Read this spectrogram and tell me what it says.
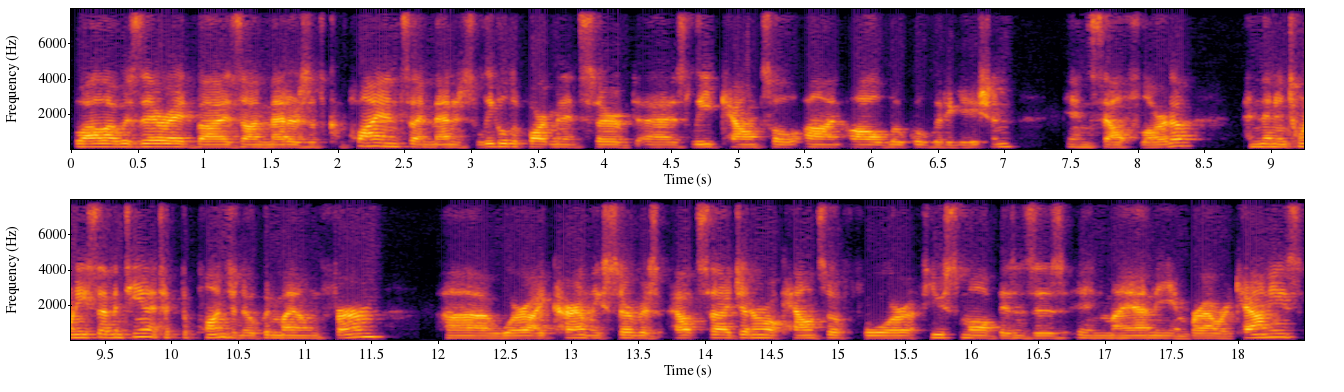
While I was there, I advised on matters of compliance. I managed the legal department and served as lead counsel on all local litigation in South Florida. And then in 2017, I took the plunge and opened my own firm uh, where I currently serve as outside general counsel for a few small businesses in Miami and Broward counties.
